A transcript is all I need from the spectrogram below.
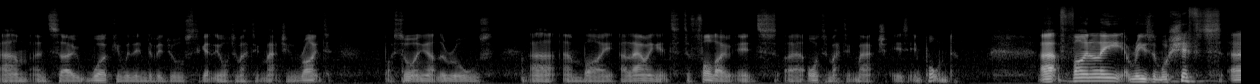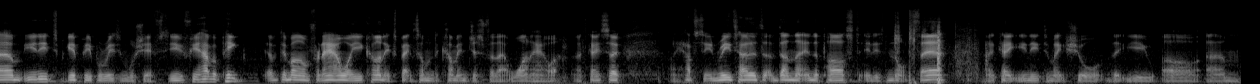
Um, and so, working with individuals to get the automatic matching right by sorting out the rules uh, and by allowing it to follow its uh, automatic match is important. Uh, finally, reasonable shifts. Um, you need to give people reasonable shifts. If you have a peak of demand for an hour, you can't expect someone to come in just for that one hour. Okay, so I have seen retailers that have done that in the past. It is not fair. Okay, you need to make sure that you are um,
